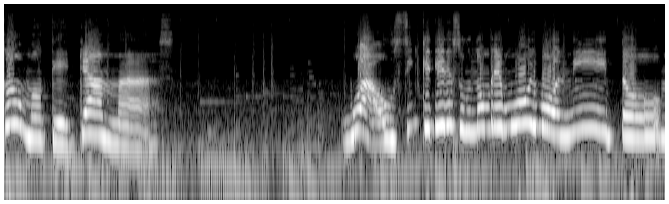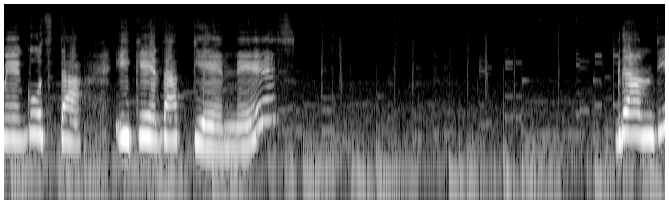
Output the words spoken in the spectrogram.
¿Cómo te llamas? ¡Wow! Sí que tienes un nombre muy bonito. Me gusta. ¿Y qué edad tienes? ¡Grandioso!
